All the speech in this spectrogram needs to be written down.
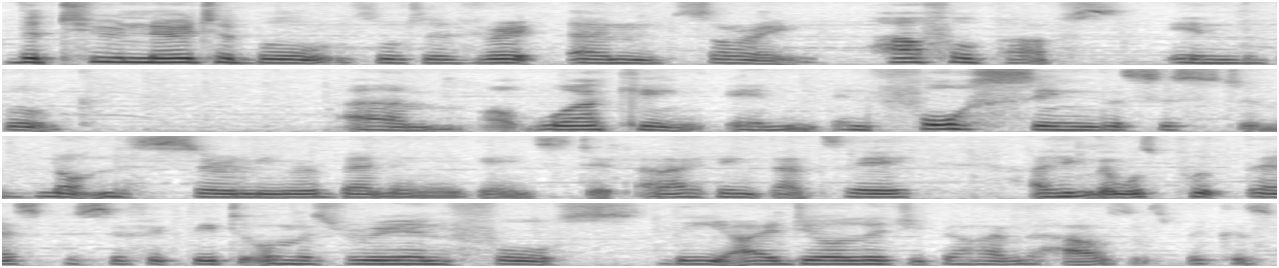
the two notable sort of um sorry Hufflepuffs in the book um, working in enforcing the system, not necessarily rebelling against it. And I think that's a I think that was put there specifically to almost reinforce the ideology behind the houses because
